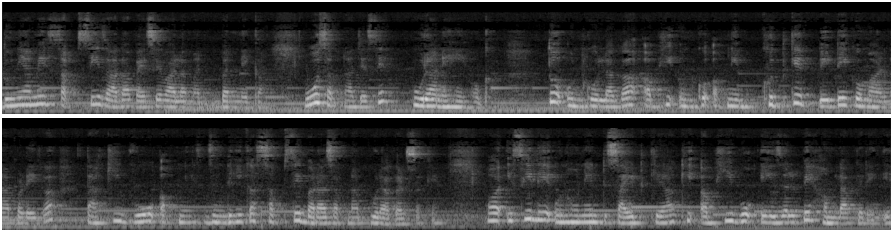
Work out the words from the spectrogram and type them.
दुनिया में सबसे ज़्यादा पैसे वाला बनने का, वो सपना जैसे पूरा नहीं होगा। तो उनको लगा अभी उनको अपनी खुद के बेटे को मारना पड़ेगा ताकि वो अपनी ज़िंदगी का सबसे बड़ा सपना पूरा कर सके। और इसीलिए उन्होंने डिसाइड किया कि अभी वो एजल पे हमला करेंगे,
